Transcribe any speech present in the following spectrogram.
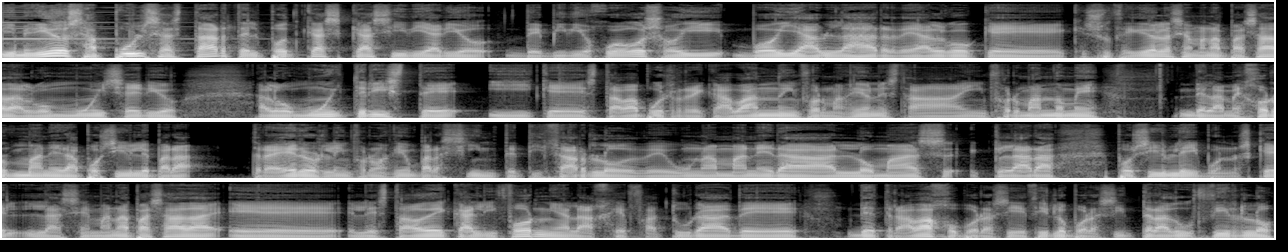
Bienvenidos a Pulsa Start, el podcast casi diario de videojuegos. Hoy voy a hablar de algo que, que, sucedió la semana pasada, algo muy serio, algo muy triste y que estaba pues recabando información, estaba informándome de la mejor manera posible para traeros la información para sintetizarlo de una manera lo más clara posible. Y bueno, es que la semana pasada eh, el estado de California, la jefatura de, de, trabajo, por así decirlo, por así traducirlo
